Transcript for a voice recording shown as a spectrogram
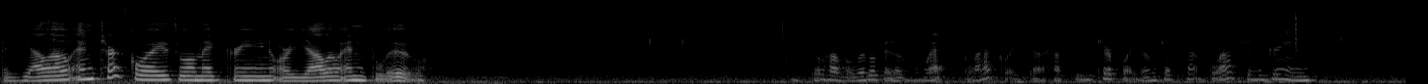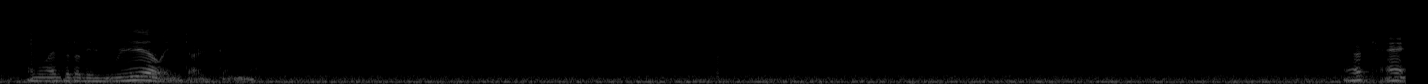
The yellow and turquoise will make green or yellow and blue. I still have a little bit of wet black right there. I have to be careful I don't get that black in the green. Otherwise it'll be really dark green. Okay.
